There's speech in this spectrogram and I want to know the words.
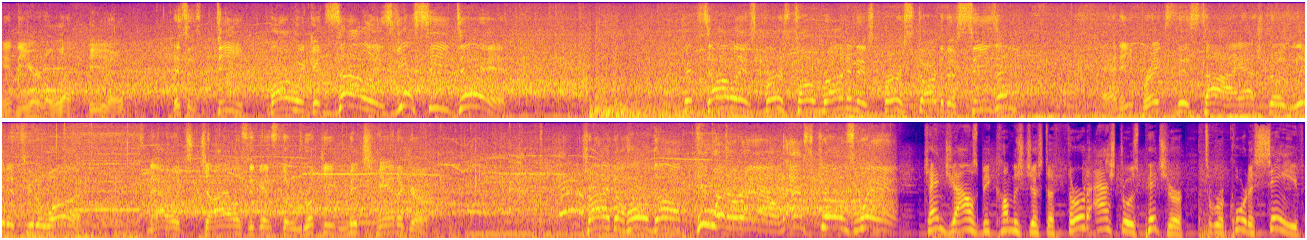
In the air to left field. This is deep. Marwin Gonzalez. Yes, he did. Gonzalez first home run in his first start of the season. And he breaks this tie. Astros lead it 2 to 1. Now it's Giles against the rookie Mitch Haniger. Tried to hold up. He went around. Astros win. Ken Giles becomes just a third Astros pitcher to record a save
